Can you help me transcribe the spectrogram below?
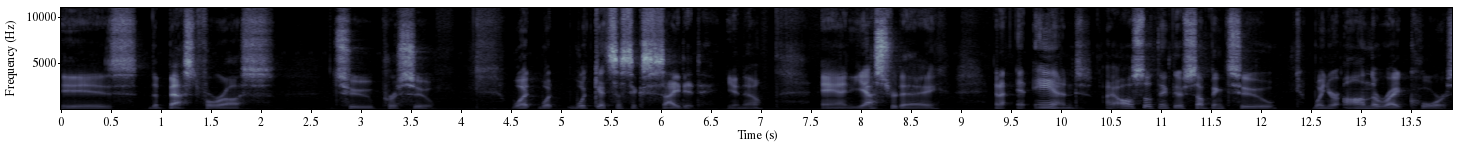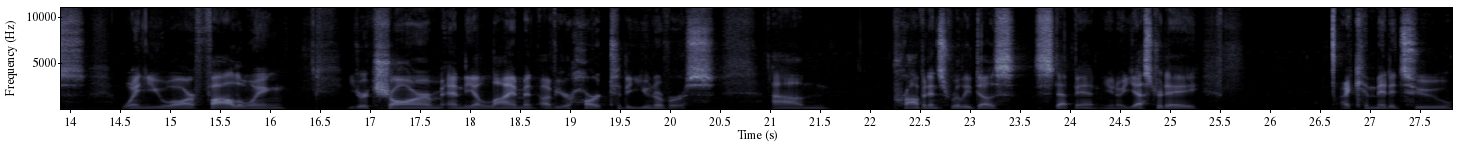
is the best for us to pursue. What what what gets us excited, you know? And yesterday, and I, and I also think there's something to when you're on the right course, when you are following your charm and the alignment of your heart to the universe, um, providence really does step in. You know, yesterday I committed to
